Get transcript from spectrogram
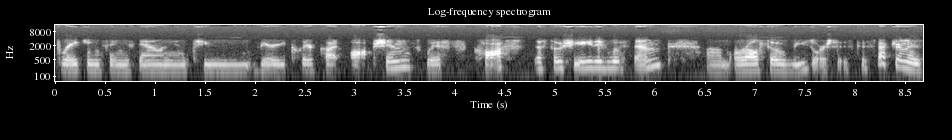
breaking things down into very clear cut options with costs associated with them um, or also resources because spectrum is,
